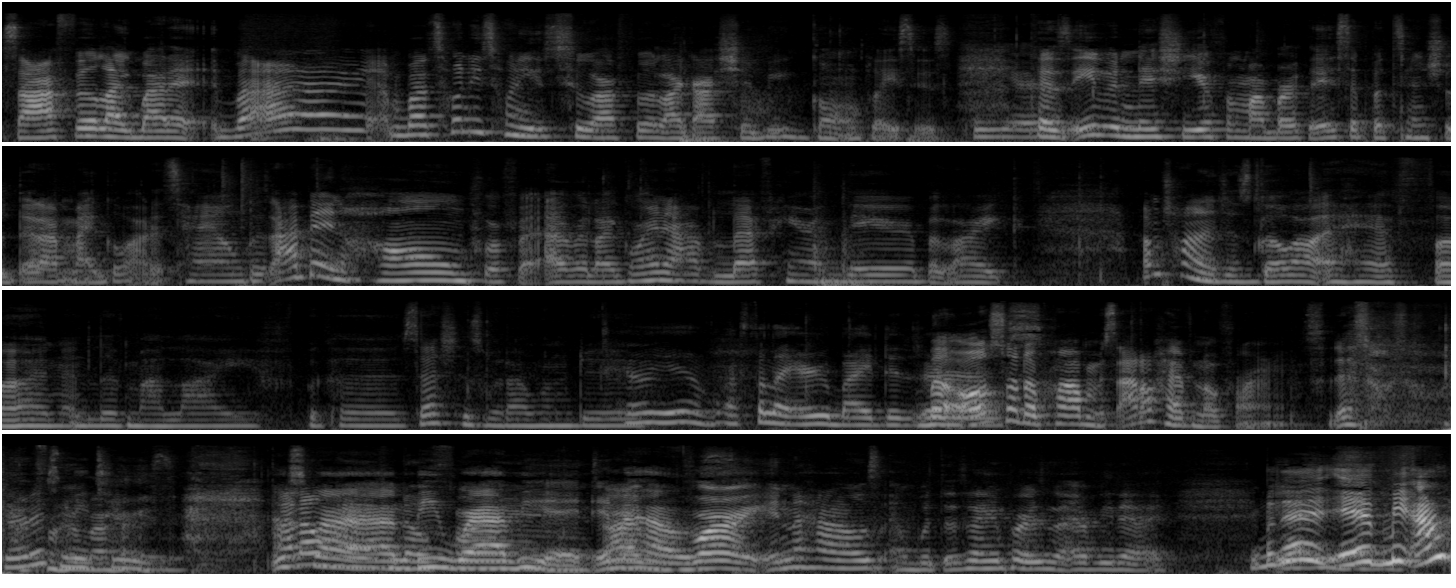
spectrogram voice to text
So I feel like by that, by by 2022, I feel like I should be going places. Yeah. Cause even this year for my birthday, it's a potential that I might go out of town. Cause I've been home for forever. Like, granted, I've left here and there, but like, I'm trying to just go out and have fun and live my life because that's just what I want to do. Hell yeah. I feel like everybody deserves. But also the problem is I don't have no friends. That's also Girl, that's me too. That's I don't why have I no be where I be at, friends. in the I- house. Right, in the house and with the same person every day. But that, I mean, I don't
